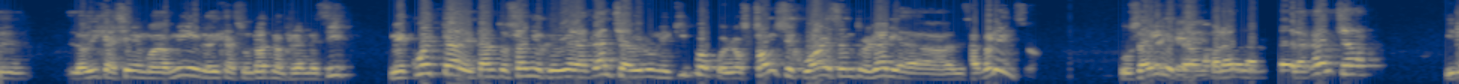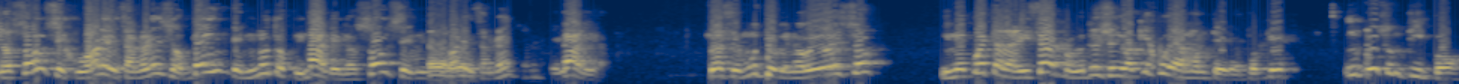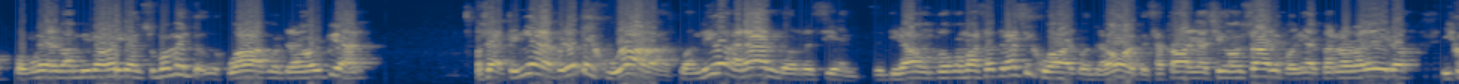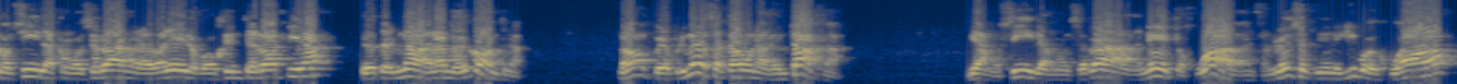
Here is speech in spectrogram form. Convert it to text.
lo dije ayer en Bodomí, lo dije hace un rato en Frenesí, me cuesta de tantos años que voy a la cancha ver un equipo con los 11 jugadores dentro del área de San Lorenzo. Usair estaba parado en la mitad de la cancha y los 11 jugadores de San Lorenzo, 20 minutos finales, los 11 jugadores de San Lorenzo en el área. Yo hace mucho que no veo eso y me cuesta analizar, porque entonces yo digo, ¿a qué juega Montero? Porque incluso un tipo, como era el Bambino Veira en su momento, que jugaba contra golpear, o sea, tenía la pelota y jugaba. Cuando iba ganando recién, se tiraba un poco más atrás y jugaba el contragolpe. Sacaba al Gallego González, ponía el perro Alvarelo y con Silas como cerraba con Alvarelo, con gente rápida, pero terminaba ganando de contra. ¿No? Pero primero sacaba una ventaja. Digamos, Silas, Monserrat, Neto, jugaban. San Lorenzo tenía un equipo que jugaba.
